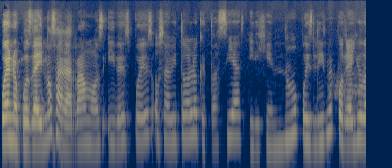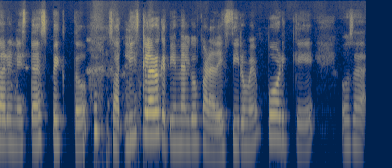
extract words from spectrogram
Bueno, pues de ahí nos agarramos y después, o sea, vi todo lo que tú hacías y dije, no, pues Liz me podría ayudar en este aspecto. O sea, Liz claro que tiene algo para decirme porque, o sea,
